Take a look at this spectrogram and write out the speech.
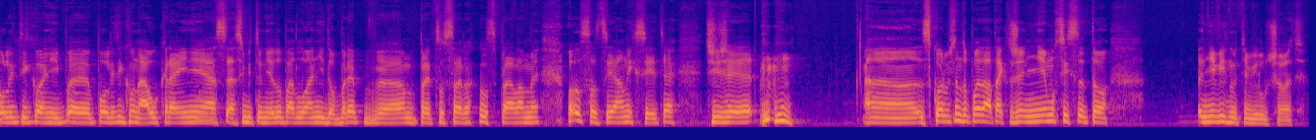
politiku, ani uh, politiku na Ukrajine. Mm. Asi, asi by to nedopadlo ani dobre, uh, preto sa rozprávame o sociálnych sieťach. Čiže uh, skôr by som to povedal tak, že nemusí sa to nevyhnutne vylúčovať.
